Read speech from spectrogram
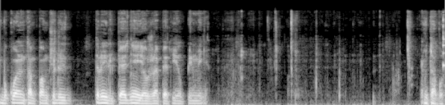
Буквально там, по-моему, через 3 или 5 дней я уже опять ел пельмени. Вот так вот.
